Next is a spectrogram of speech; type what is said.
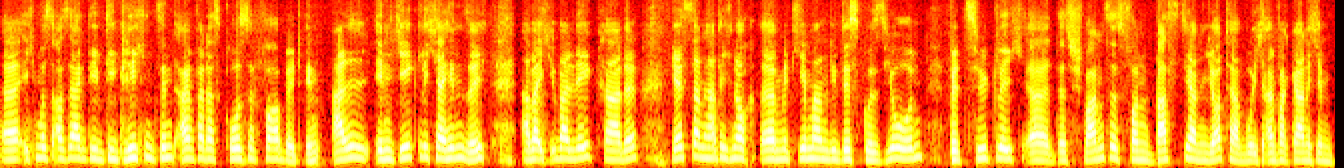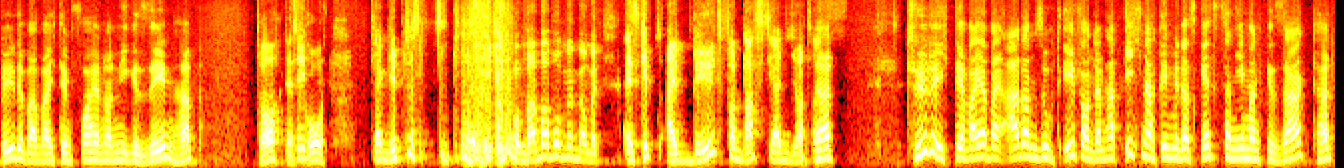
äh, ich muss auch sagen, die, die Griechen sind einfach das große Vorbild in, all, in jeglicher Hinsicht. Aber ich überlege gerade, gestern hatte ich noch äh, mit jemandem die Diskussion bezüglich äh, des Schwanzes von Bastian Jotta, wo ich einfach gar nicht im Bilde war, weil ich den vorher noch nie gesehen habe. Doch, der ist den, rot. Da gibt es. Moment, Moment. Es gibt ein Bild von Bastian Jotta. Natürlich, der war ja bei Adam sucht Eva und dann habe ich, nachdem mir das gestern jemand gesagt hat,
